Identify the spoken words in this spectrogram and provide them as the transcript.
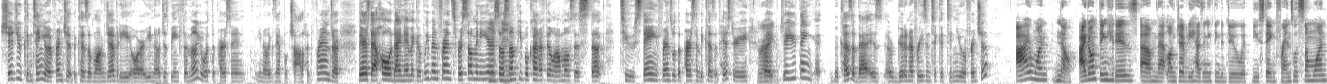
Should you continue a friendship because of longevity, or you know, just being familiar with the person? You know, example, childhood friends, or there's that whole dynamic of we've been friends for so many years. So some people kind of feel almost as stuck to staying friends with a person because of history. Right. But do you think uh, because of that is a good enough reason to continue a friendship? I want no. I don't think it is um, that longevity has anything to do with you staying friends with someone.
